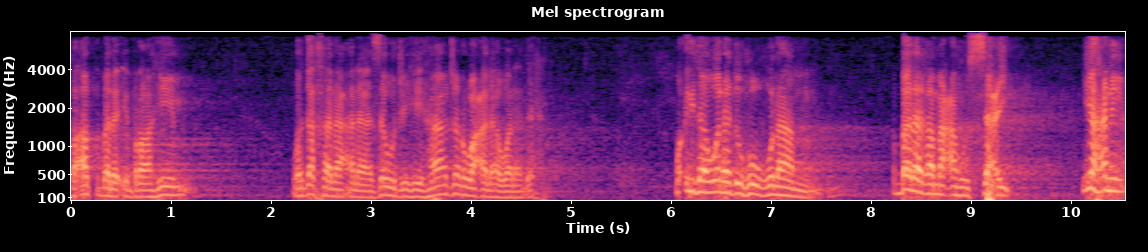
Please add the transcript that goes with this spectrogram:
فأقبل إبراهيم ودخل على زوجه هاجر وعلى ولده. وإذا ولده غلام بلغ معه السعي. يعني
